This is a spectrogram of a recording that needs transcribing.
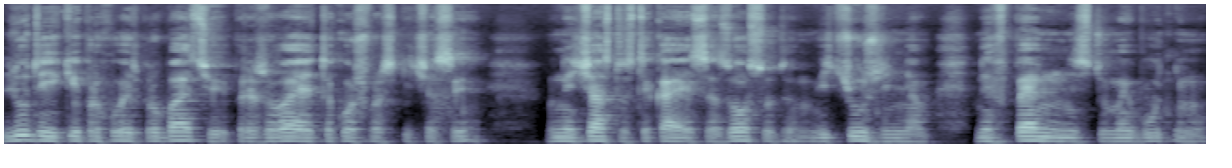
Люди, які проходять пробацію і переживають також важкі часи, вони часто стикаються з осудом, відчуженням, невпевненістю в майбутньому.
